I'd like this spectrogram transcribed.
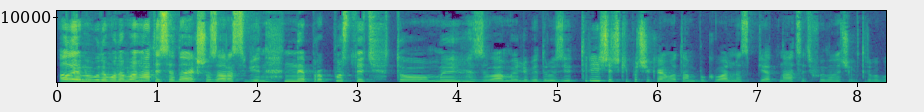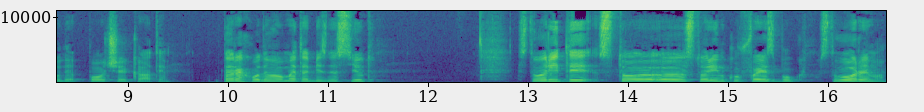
Але ми будемо намагатися, да, якщо зараз він не пропустить, то ми з вами, любі друзі, трішечки почекаємо. Там буквально з 15 хвилиночок треба буде почекати. Переходимо в Meta Business Suite. Створити е, сторінку Facebook. Створюємо.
